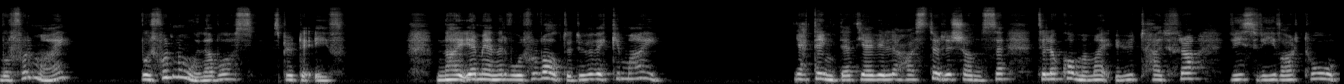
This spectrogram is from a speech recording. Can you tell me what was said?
Hvorfor meg? Hvorfor noen av oss? spurte Eve. Nei, jeg mener, hvorfor valgte du å vekke meg? Jeg tenkte at jeg ville ha større sjanse til å komme meg ut herfra hvis vi var to,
